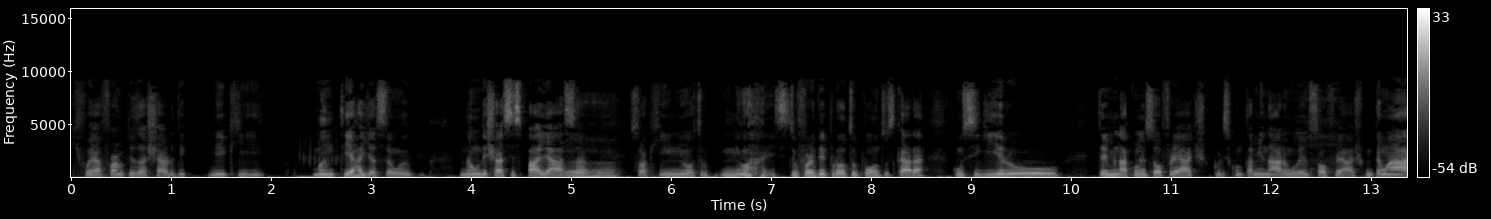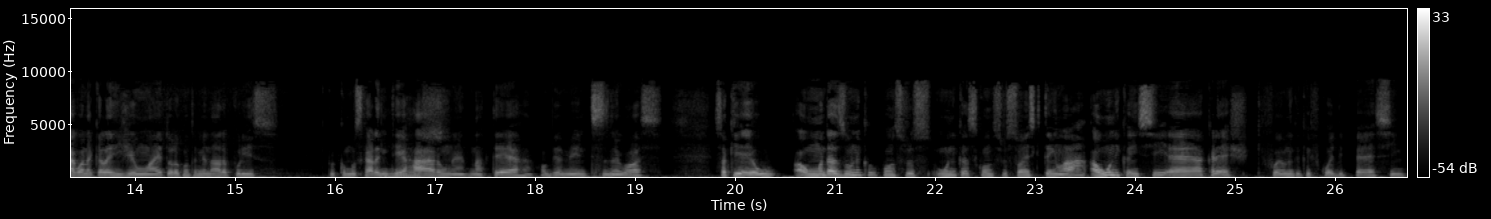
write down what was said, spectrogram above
que foi a forma que eles acharam de meio que manter a radiação não deixar se espalhar, sabe? Uhum. Só que em outro, em, se tu for ver por outro ponto, os caras conseguiram terminar com o lençol freático, eles contaminaram o lençol freático. Então a água naquela região lá é toda contaminada por isso. Porque como os caras enterraram, né, na terra, obviamente, esses negócios. Só que eu, uma das únicas, constru, únicas construções que tem lá, a única em si, é a creche, que foi a única que ficou de pé, assim.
